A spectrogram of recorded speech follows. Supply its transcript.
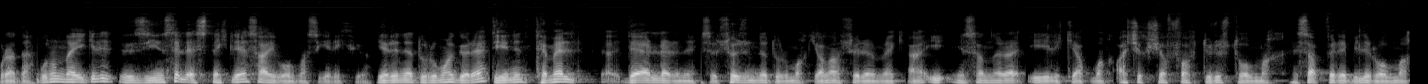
burada. Bununla ilgili e, zihinsel esnekliğe sahip olması gerekiyor. Yerine duruma göre dinin temel e, değerlerini, sözünde durmak, yalan söylememek, yani i- insanlara iyilik yapmak, açık, şeffaf, dürüst olmak, hesap verebilir olmak,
